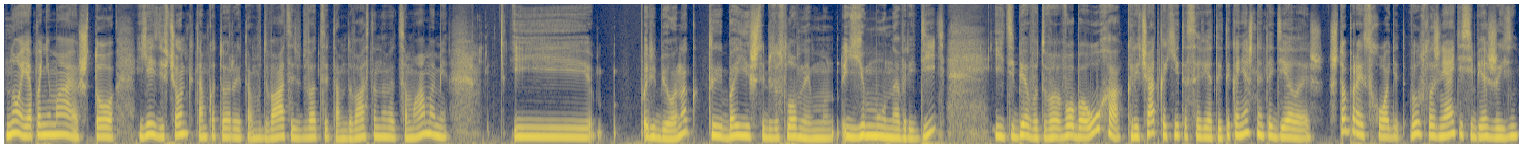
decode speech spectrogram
Но я понимаю, что есть девчонки, там, которые там в 20, в 22 становятся мамами, и ребенок, ты боишься, безусловно, ему, ему навредить, и тебе вот в, в оба уха кричат какие-то советы, и ты, конечно, это делаешь. Что происходит? Вы усложняете себе жизнь,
